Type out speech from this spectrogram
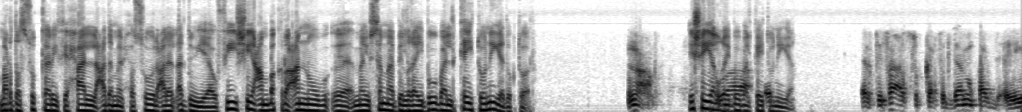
مرضى السكري في حال عدم الحصول على الأدوية وفي شيء عم بقرأ عنه آه، ما يسمى بالغيبوبة الكيتونية دكتور نعم إيش هي الغيبوبة الكيتونية ارتفاع السكر في الدم قد هي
